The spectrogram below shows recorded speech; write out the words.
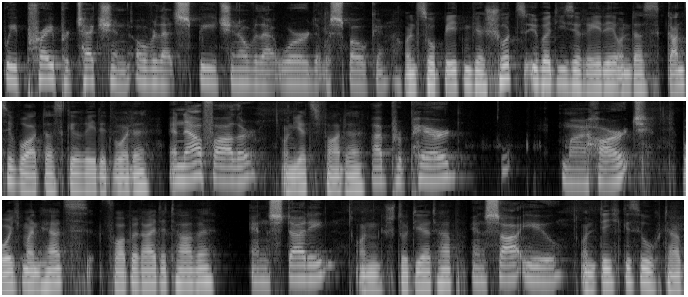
we pray protection over that speech and over that word that was spoken. Und so beten wir Schutz über diese Rede und das ganze Wort, das geredet wurde. And now, Father, Und jetzt, Vater, I've prepared my heart wo ich mein Herz vorbereitet habe and studied und studiert habe and sought you. und dich gesucht habe,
